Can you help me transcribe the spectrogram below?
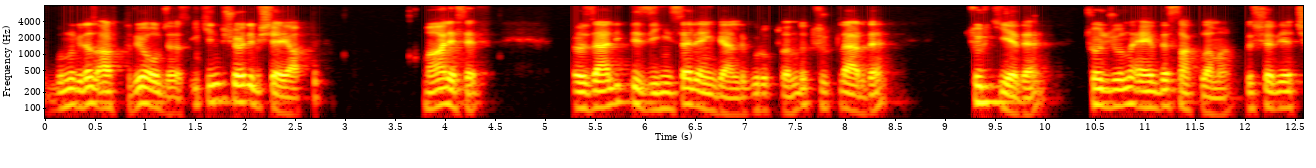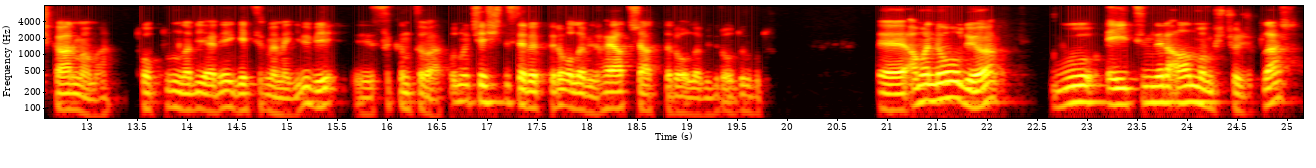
bunu biraz arttırıyor olacağız. İkinci şöyle bir şey yaptık. Maalesef özellikle zihinsel engelli gruplarında Türklerde Türkiye'de çocuğunu evde saklama, dışarıya çıkarmama, toplumla bir araya getirmeme gibi bir e, sıkıntı var. Bunun çeşitli sebepleri olabilir. Hayat şartları olabilir, odur budur. E, ama ne oluyor? Bu eğitimleri almamış çocuklar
